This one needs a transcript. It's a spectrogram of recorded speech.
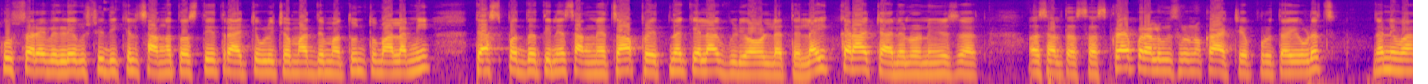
खूप साऱ्या वेगळ्या गोष्टी देखील सांगत असते. तर आजच्या व्हिडिओच्या माध्यमातून तुम्हाला मी त्याच पद्धतीने सांगण्याचा प्रयत्न केला. व्हिडिओ आवडला तर लाईक करा. चॅनलवर नवीन असाल- तर सबस्क्राईब करायला विसरू नका. आजच्या पुरता एवढंच. धन्यवाद.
